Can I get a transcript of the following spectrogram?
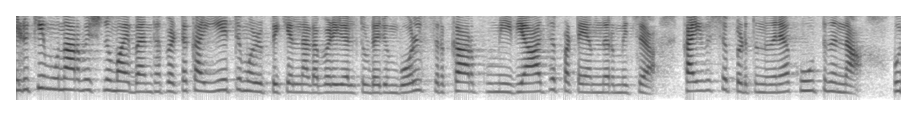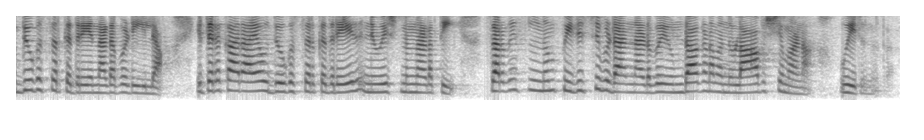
ഇടുക്കി മൂന്നാർ മിഷനുമായി ബന്ധപ്പെട്ട് കയ്യേറ്റം ഒഴിപ്പിക്കൽ നടപടികൾ തുടരുമ്പോൾ സർക്കാർ ഭൂമി വ്യാജപ്പട്ടയം നിർമ്മിച്ച് കൈവശപ്പെടുത്തുന്നതിന് കൂട്ടുനിന്ന ഉദ്യോഗസ്ഥർക്കെതിരെ നടപടിയില്ല. ഇത്തരക്കാരായ ഉദ്യോഗസ്ഥർക്കെതിരെ അന്വേഷണം നടത്തി. സർവീസിൽ നിന്നും പിരിച്ചുവിടാൻ നടപടി ഉണ്ടാകണമെന്നുള്ള ആവശ്യമാണ് ഉയരുന്നത്.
